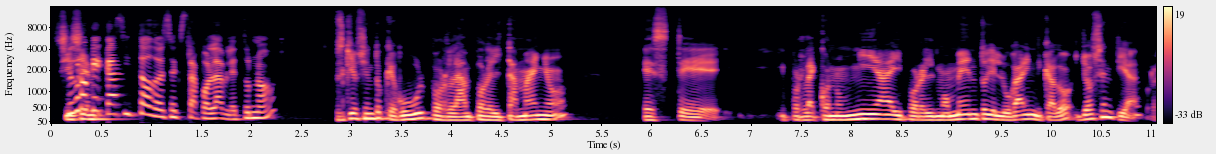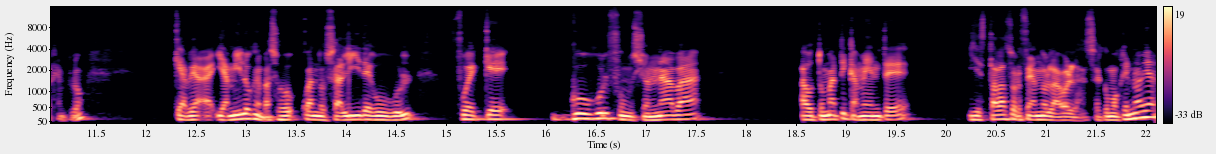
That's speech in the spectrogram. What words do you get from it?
sí yo creo que casi todo es extrapolable, ¿tú no? es que yo siento que Google, por, la, por el tamaño, este, y por la economía y por el momento y el lugar indicado, yo sentía, por ejemplo, que había, y a mí lo que me pasó cuando salí de Google fue que Google funcionaba automáticamente y estaba surfeando la ola. O sea, como que no había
